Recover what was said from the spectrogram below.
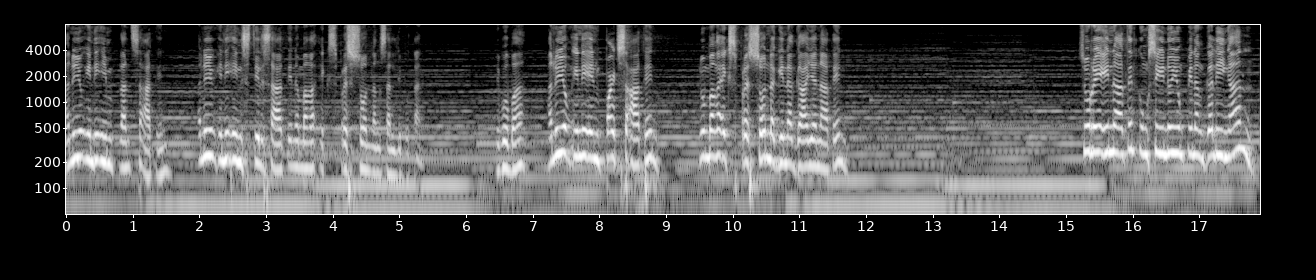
Ano yung ini-implant sa atin? Ano yung ini-instill sa atin ng mga ekspresyon ng sanlibutan? Di po ba? Ano yung ini-impart sa atin? Yung mga ekspresyon na ginagaya natin. Suriin natin kung sino yung pinanggalingan.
